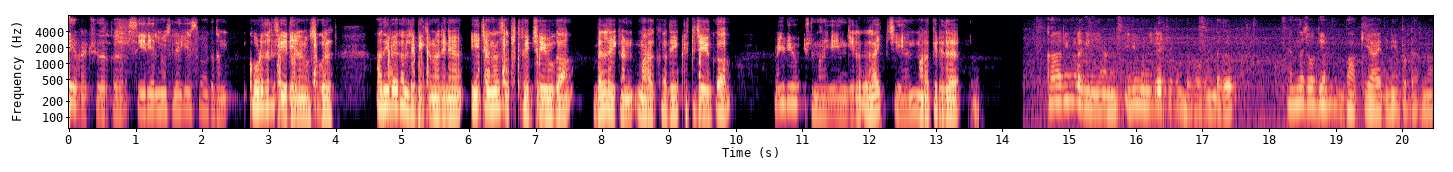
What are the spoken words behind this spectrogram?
പ്രിയ പ്രേക്ഷകർക്ക് സീരിയൽ ന്യൂസിലേക്ക് സ്വാഗതം. കൂടുതൽ സീരിയൽ ന്യൂസുകൾ അതിവേഗം ലഭിക്കുന്നതിന് ഈ ചാനൽ സബ്സ്ക്രൈബ് ചെയ്യുക ബെൽ ഐക്കൺ മറക്കാതെ ക്ലിക്ക് ചെയ്യുക. വീഡിയോ ഇഷ്ടമായി എങ്കിൽ ലൈക്ക് ചെയ്യാൻ മറക്കരുത്. കാര്യങ്ങൾ എങ്ങനെയാണ് ഇനി മുന്നിലേക്ക് കൊണ്ടുപോകേണ്ടത് എന്ന ചോദ്യം ബാക്കിയായതിനെ തുടർന്ന്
